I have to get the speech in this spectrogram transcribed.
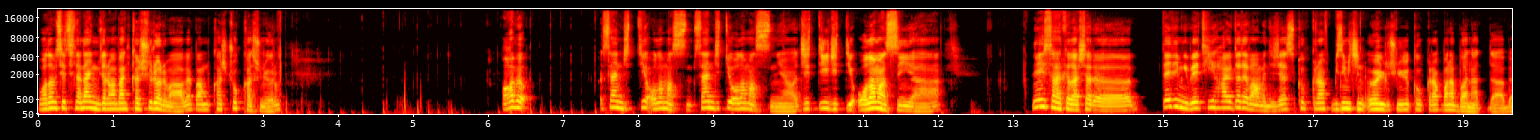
Bu adamın sesi neden güzel ama ben kaşınıyorum abi. Ben bu kaş çok kaşınıyorum. Abi sen ciddi olamazsın. Sen ciddi olamazsın ya. Ciddi ciddi olamazsın ya. Neyse arkadaşlar dediğim gibi T-Hive'da devam edeceğiz. Cupcraft bizim için öldü çünkü Cupcraft bana ban attı abi.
